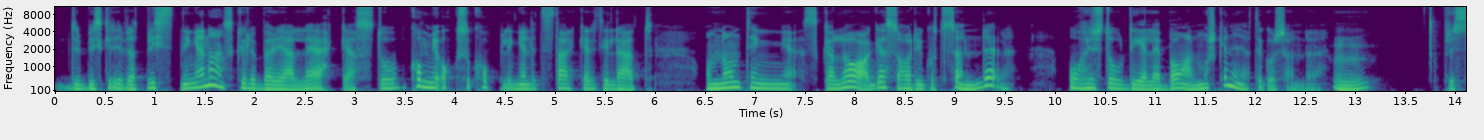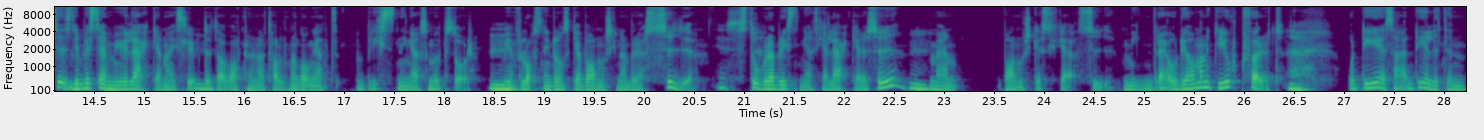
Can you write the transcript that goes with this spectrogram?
du beskriver att bristningarna skulle börja läkas. Då kommer ju också kopplingen lite starkare till det att om någonting ska lagas så har det ju gått sönder. Och hur stor del är barnmorskan i att det går sönder? Mm. Precis, det mm. bestämmer ju läkarna i slutet av 1800-talet någon gång att bristningar som uppstår mm. vid en förlossning, de ska barnmorskorna börja sy. Stora bristningar ska läkare sy, mm. men barnmorskor ska sy mindre. Och det har man inte gjort förut. Nej. Och det är så här, det är en liten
